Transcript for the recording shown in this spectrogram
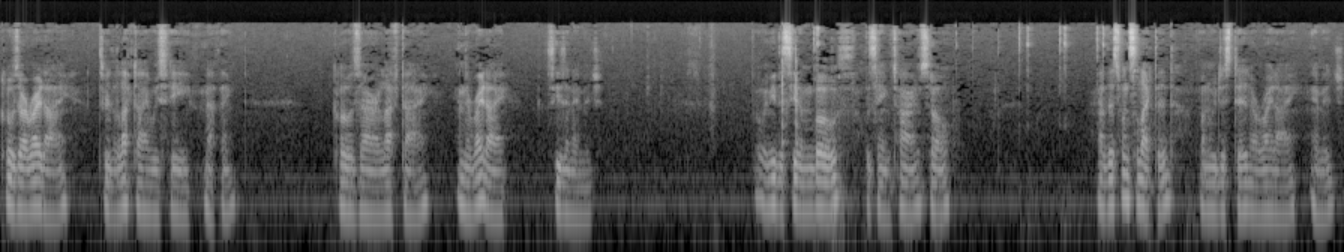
close our right eye, through the left eye we see nothing, close our left eye, and the right eye sees an image. But we need to see them both at the same time, so have this one selected, the one we just did, our right eye image.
